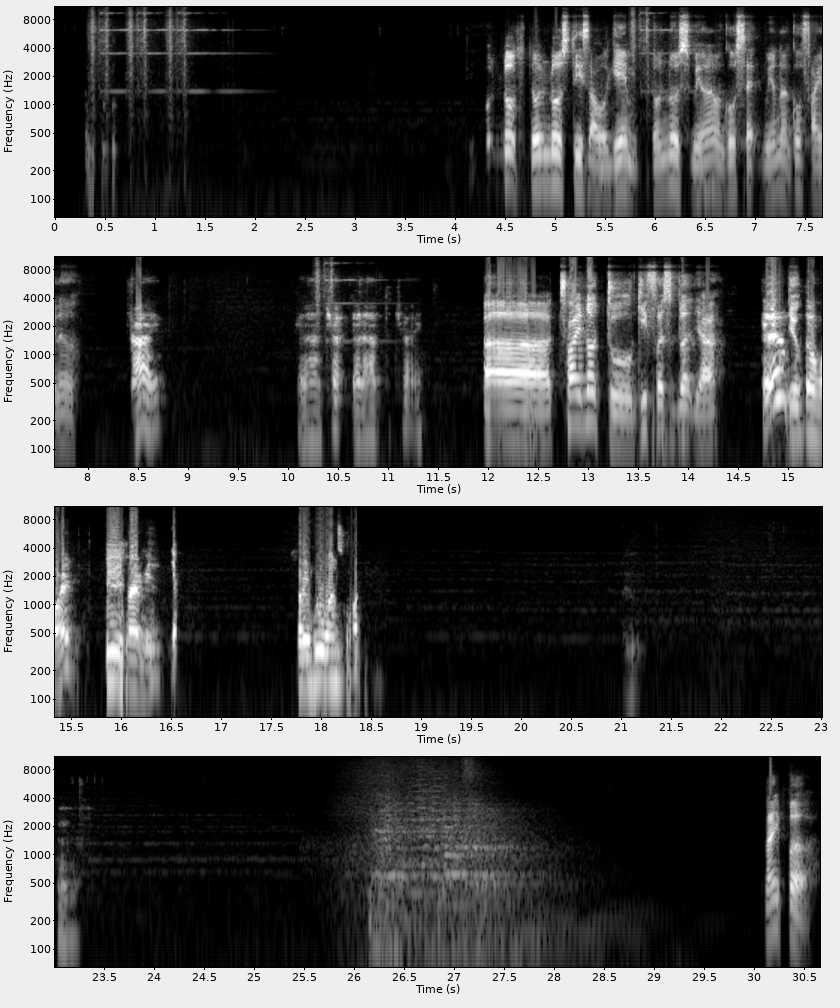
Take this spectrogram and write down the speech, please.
Don't lose, don't lose. This our game. Don't lose. We wanna go set. We wanna go final. Try. Gotta try. Gotta have to try. Uh, try not to give first blood. Yeah. Can I have You- the word? Hmm. For me? Sorry, who wants one? Hmm. Sniper.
